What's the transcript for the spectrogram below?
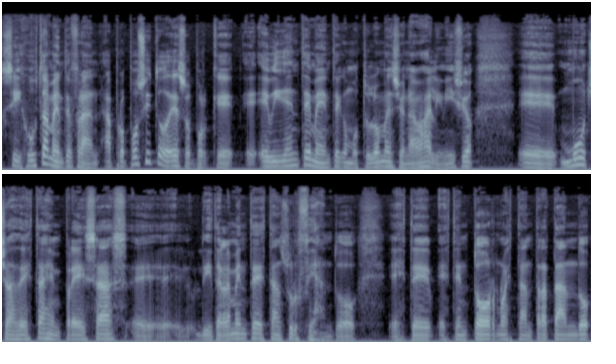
sí, justamente, Fran, a propósito de eso, porque eh, evidentemente, como tú lo mencionabas al inicio, eh, muchas de estas empresas eh, literalmente están surfeando este, este entorno, están tratando,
